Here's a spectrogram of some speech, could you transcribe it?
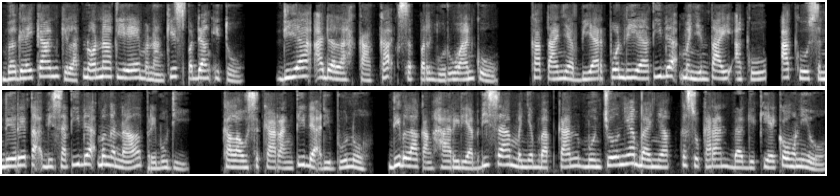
Bagaikan kilat Nona Kie menangkis pedang itu. Dia adalah kakak seperguruanku. Katanya biarpun dia tidak menyintai aku, Aku sendiri tak bisa tidak mengenal pribudi. Kalau sekarang tidak dibunuh, di belakang hari dia bisa menyebabkan munculnya banyak kesukaran bagi Kiekonio.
